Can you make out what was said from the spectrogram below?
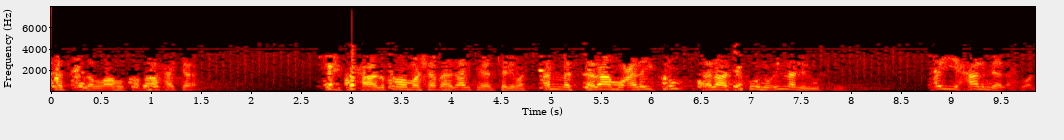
أسأل الله صباحك. كيف حالكم وما شابه ذلك من الكلمات. أما السلام عليكم فلا تكون إلا للمسلم أي حال من الأحوال.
